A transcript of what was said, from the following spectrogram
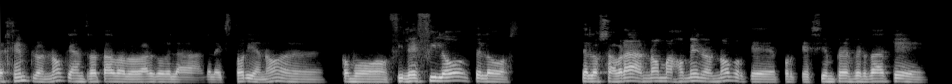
ejemplos, ¿no? Que han tratado a lo largo de la, de la historia, ¿no? Eh, como cinéfilo te los, te los sabrás, ¿no? Más o menos, ¿no? Porque, porque siempre es verdad que,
